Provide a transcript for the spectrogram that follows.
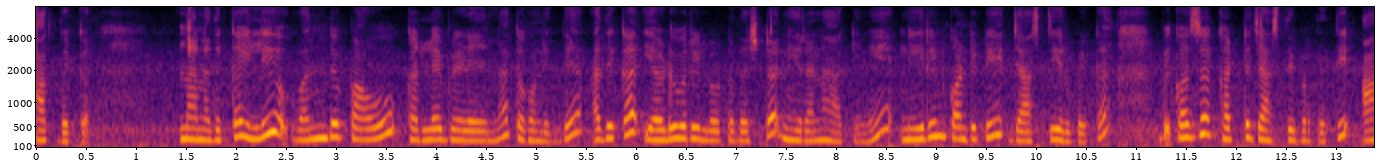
ಹಾಕಬೇಕು. ನಾನು ಅದಕ್ಕೆ ಇಲ್ಲಿ ಒಂದು ಪಾವು ಕಡಲೆಬೇಳೆಯನ್ನು ತೊಗೊಂಡಿದ್ದೆ. ಅದಕ್ಕೆ ಎರಡೂವರೆ ಲೋಟದಷ್ಟು ನೀರನ್ನು ಹಾಕೀನಿ. ನೀರಿನ ಕ್ವಾಂಟಿಟಿ ಜಾಸ್ತಿ ಇರಬೇಕು. ಬಿಕಾಸ್ ಕಟ್ಟು ಜಾಸ್ತಿ ಬರ್ತೈತಿ. ಆ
